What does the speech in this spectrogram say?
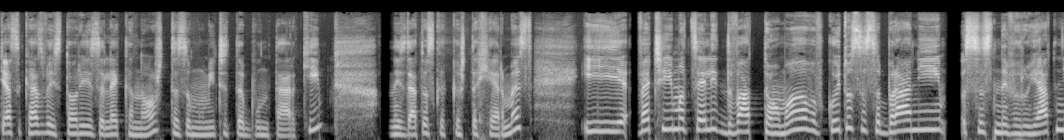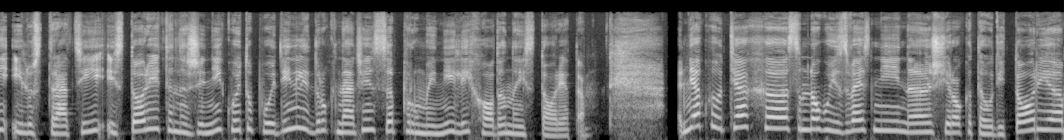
Тя се казва Истории за лека нощ за момичета бунтарки на издателска къща Хермес. И вече има цели два тома, в които са събрани с невероятни иллюстрации историите на жени, които по един или друг начин са променили хода на историята. Някои от тях са много известни на широката аудитория,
